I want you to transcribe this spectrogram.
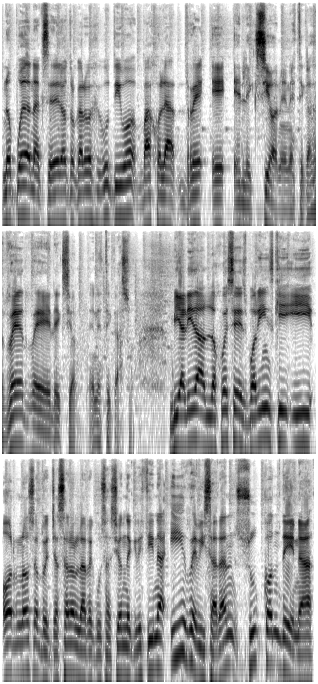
no puedan acceder a otro cargo ejecutivo bajo la reelección en este caso, re-reelección en este caso. Vialidad, los jueces Borinsky y Hornos rechazaron la recusación de Cristina y revisarán su condena.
